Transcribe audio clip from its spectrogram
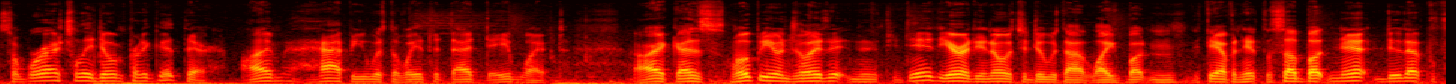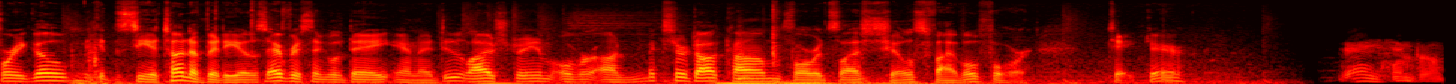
So we're actually doing pretty good there. I'm happy with the way that that day went. Alright guys, hope you enjoyed it, and if you did, you already know what to do with that like button. If you haven't hit the sub button yet, do that before you go. You get to see a ton of videos every single day, and I do live stream over on mixer.com forward slash chills504. Take care. Very simple.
